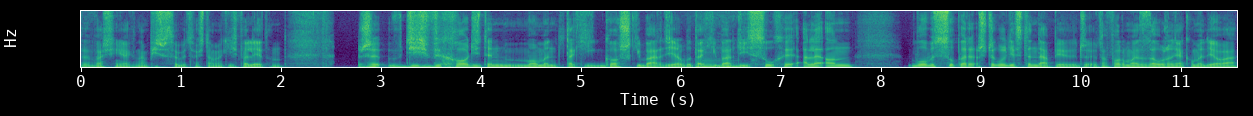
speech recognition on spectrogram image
właśnie jak napiszę sobie coś tam, jakiś felieton, że gdzieś wychodzi ten moment taki gorzki bardziej, albo taki Mhm. bardziej suchy, ale on byłoby super, szczególnie w stand-upie, że ta forma jest z założenia komediowa,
